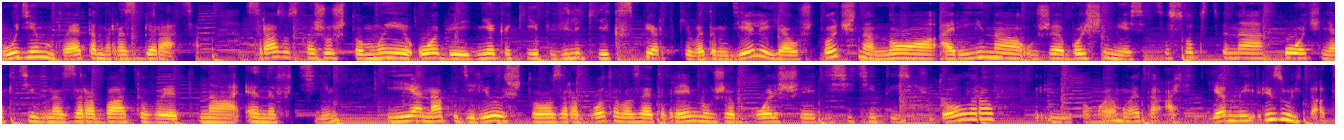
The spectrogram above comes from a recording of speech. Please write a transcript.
будем в этом разбираться. Сразу скажу, что мы обе не какие-то великие экспертки в этом деле, я уж точно, но Арина уже больше месяца, собственно, очень активно зарабатывает на NFT, и она поделилась, что заработала за это время уже больше 10 тысяч долларов, и, по-моему, это офигенный результат.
